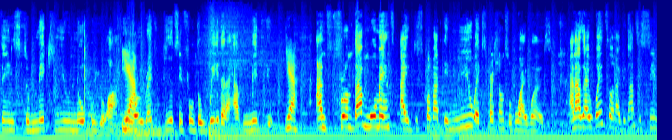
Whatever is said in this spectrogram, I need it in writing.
things to make you know who you are. Yeah. You're already beautiful the way that I have made you. yeah And from that moment, I discovered a new expression to who I was. And as I went on, I began to see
